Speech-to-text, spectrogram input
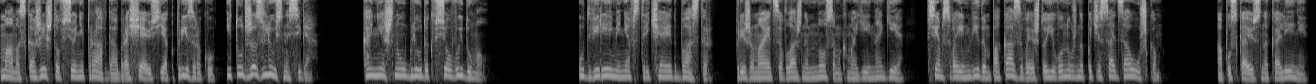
«Мама, скажи, что все неправда», обращаюсь я к призраку и тут же злюсь на себя. Конечно, ублюдок все выдумал. У дверей меня встречает Бастер, прижимается влажным носом к моей ноге, всем своим видом показывая, что его нужно почесать за ушком. Опускаюсь на колени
